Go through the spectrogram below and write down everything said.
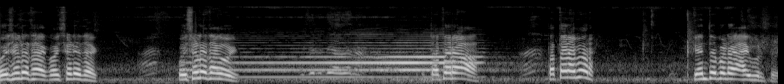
ওই সাইডে থাক ওই সাইডে থাক। ওই সাইডে থাক ওই। তাতারা তাতারা এবার। কেন তো বেটা আই পড়ছে?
